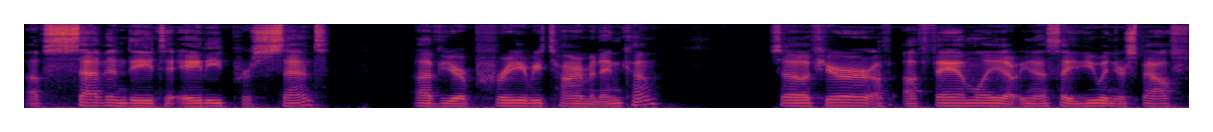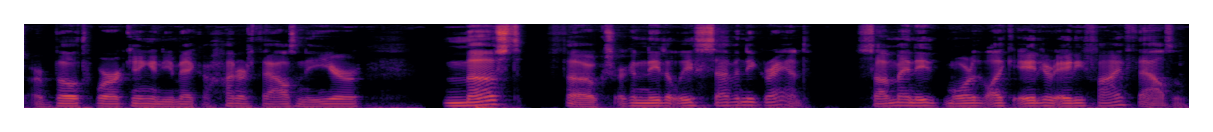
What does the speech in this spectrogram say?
of 70 to 80 percent of your pre-retirement income. So if you're a, a, family, or, you know, say you and your spouse are both working and you make a hundred thousand a year, most folks are going to need at least 70 grand. Some may need more like 80 or 85 thousand.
